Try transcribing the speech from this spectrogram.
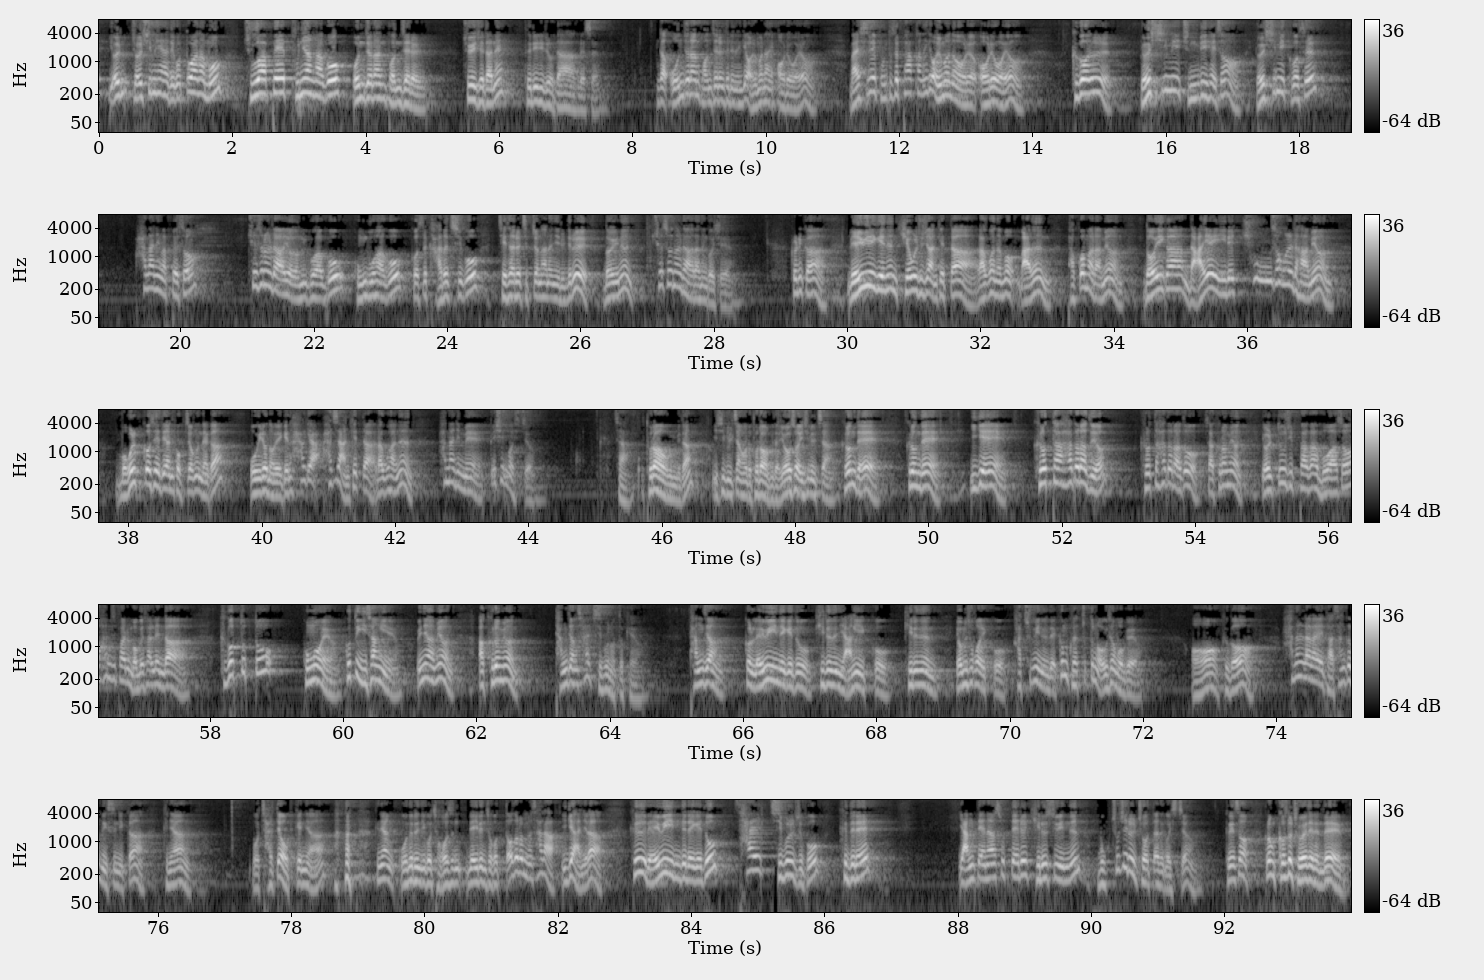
열심히 해야 되고 또 하나 뭐 주 앞에 분양하고 온전한 번제를 주의 재단에 드리리로다 그랬어요. 그러니까 온전한 번제를 드리는 게 얼마나 어려워요. 말씀의 본뜻을 파악하는 게 얼마나 어려, 어려 워요. 그거를 열심히 준비해서 열심히 그것을 하나님 앞에서 최선을 다하여 연구하고 공부하고 그것을 가르치고 제사를 집전하는 일들을 너희는 최선을 다하라는 것이에요. 그러니까 레위에게는 기업을 주지 않겠다라고 하는 뭐 말은 바꿔 말하면 너희가 나의 일에 충성을 다하면 먹을 것에 대한 걱정은 내가 오히려 너에게는 하게 하지 않겠다라고 하는 하나님의 뜻인 것이죠. 자, 돌아옵니다. 21장으로 돌아옵니다. 여호수아 21장. 그런데 그런데 이게 그렇다 하더라도요. 그렇다 하더라도 자 그러면 12지파가 모아서 한 지파를 먹여 살린다. 그것도 또 공허해요. 그것도 이상이에요. 왜냐하면 아 그러면 당장 살 집은 어떡해요? 당장 그 레위인에게도 기르는 양이 있고 기르는 염소가 있고 가축이 있는데 그럼 그 가축들은 어디서 먹여요? 어 그거 하늘나라에 다 상급이 있으니까 그냥 뭐 잘 데 없겠냐? 그냥 오늘은 이거 저것은 내일은 저것 떠들으면 살아. 이게 아니라 그 레위인들에게도 살 집을 주고 그들의 양떼나 소떼를 기를 수 있는 목초지를 주었다는 것이죠. 그래서 그럼 그것을 줘야 되는데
